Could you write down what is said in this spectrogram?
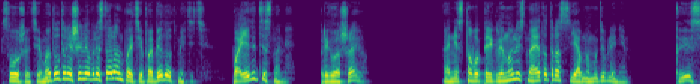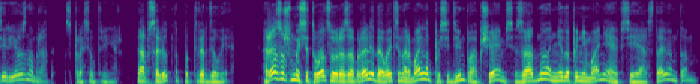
«Слушайте, мы тут решили в ресторан пойти победу отметить. Поедете с нами? Приглашаю». Они снова переглянулись, на этот раз с явным удивлением. «Ты серьезно, брат?» — спросил тренер. «Абсолютно», — подтвердил я. «Раз уж мы ситуацию разобрали, давайте нормально посидим, пообщаемся. Заодно недопонимание все оставим там».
